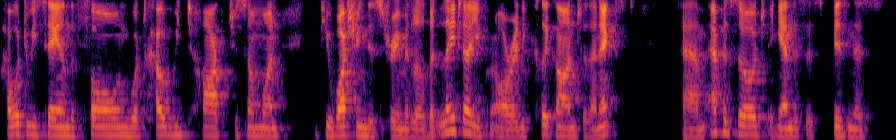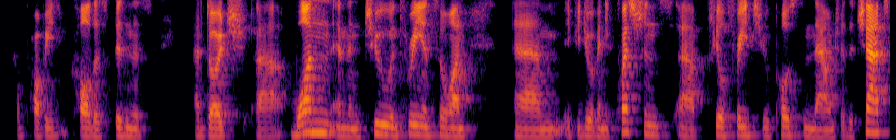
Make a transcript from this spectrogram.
how what do we say on the phone, what how do we talk to someone. If you're watching this stream a little bit later, you can already click on to the next um, episode. Again, this is business. I'll probably call this business uh, Deutsch uh, one, and then two and three, and so on. Um, if you do have any questions, uh, feel free to post them now into the chat.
